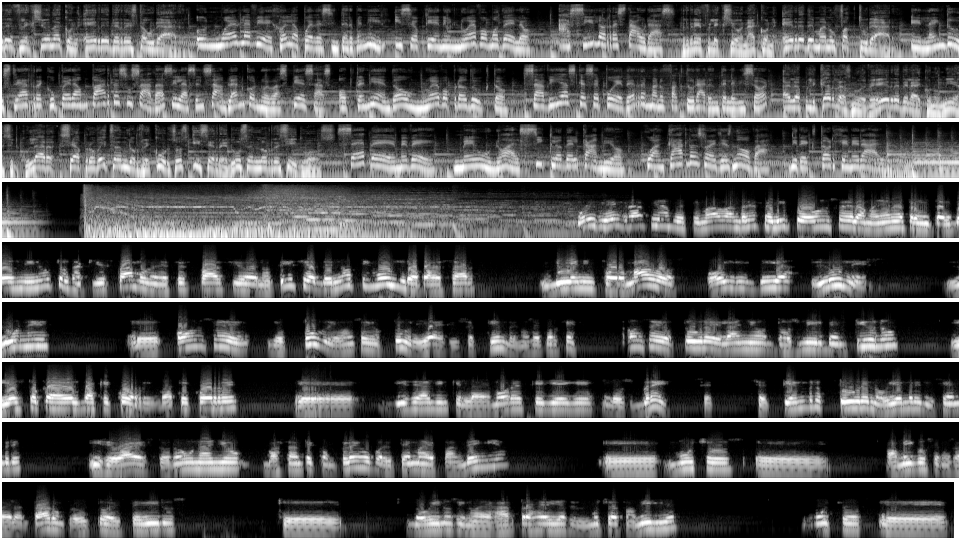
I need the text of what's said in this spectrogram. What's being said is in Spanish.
Reflexiona con R de Restaurar. Un mueble viejo lo puedes intervenir y se obtiene un nuevo modelo. Así lo restauras. Reflexiona con R de Manufacturar. En la industria recuperan partes usadas y las ensamblan con nuevas piezas, obteniendo un nuevo producto. ¿Sabías que se puede remanufacturar un televisor? Al aplicar las 9R de la economía circular, se aprovechan los recursos y se reducen los residuos. CDMB. Me uno al ciclo del cambio. Juan Carlos Reyes Nova, director general. Muy bien, gracias, mi estimado Andrés Felipe, 11 de la mañana, 32 minutos. Aquí estamos en este espacio de noticias de Notimundo para estar bien informados. Hoy día lunes, lunes eh, 11 de octubre, 11 de octubre, iba a decir septiembre, no sé por qué. 11 de octubre del año 2021 y esto cada vez va que corre, va que corre. Eh, dice alguien que la demora es que llegue los breaks septiembre, octubre, noviembre y diciembre y se va esto, ¿no? Un año bastante complejo por el tema de pandemia. Eh, muchos eh, amigos se nos adelantaron producto de este virus que no vino sino a dejar tragedias en muchas familias. Muchos eh,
